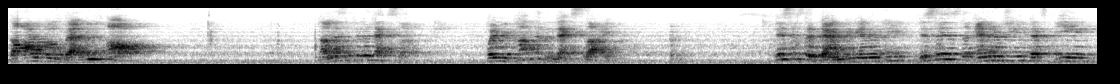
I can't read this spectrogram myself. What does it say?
large those values are. Now let's look at the next slide. When we come to the next slide, this is the damping energy. This is the energy that's being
